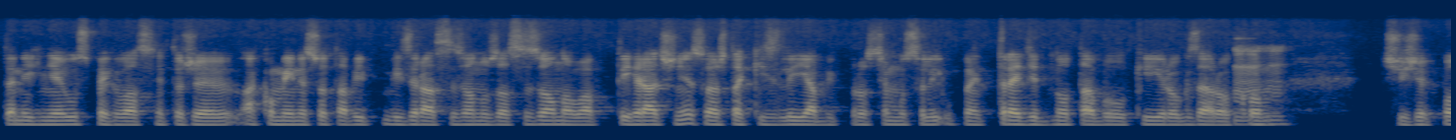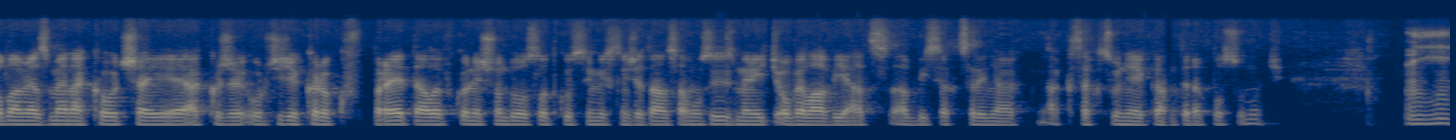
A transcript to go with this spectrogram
ten ich neúspech vlastne to, že ako Minnesota vy, vyzerá sezónu za sezónou a tí hráči nie sú až takí zlí, aby proste museli úplne tredeť dno tabulky rok za rokom. Mm-hmm Čiže podľa mňa zmena kouča je akože určite krok vpred, ale v konečnom dôsledku si myslím, že tam sa musí zmeniť oveľa viac, aby sa chceli nejak, ak sa chcú niekam teda posunúť. Uh-huh.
